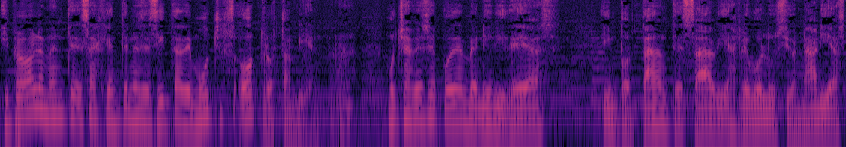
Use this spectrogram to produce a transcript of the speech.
y probablemente esa gente necesita de muchos otros también. Muchas veces pueden venir ideas importantes, sabias, revolucionarias,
